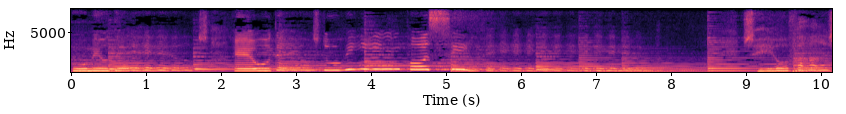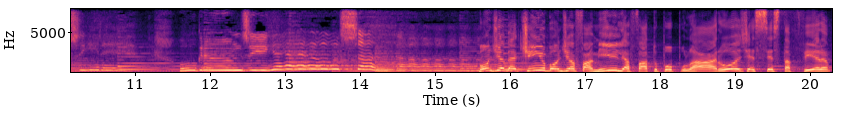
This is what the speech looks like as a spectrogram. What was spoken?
O meu Deus é o Deus do impossível. Jeová Jireh, o grande El Shaddai. Bom dia, Betinho. Bom dia, família. Fato popular. Hoje é sexta-feira.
